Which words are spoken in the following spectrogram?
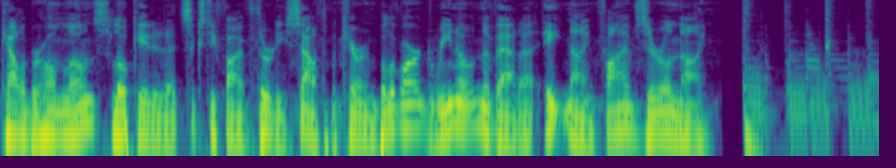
Caliber Home Loans, located at 6530 South McCarran Boulevard, Reno, Nevada 89509.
